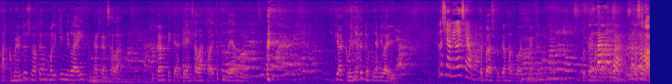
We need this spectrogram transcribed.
Argumen itu sesuatu yang memiliki nilai benar dan salah. Bukan tidak ada yang salah kalau itu penilaianmu. Jadi argumennya itu udah punya nilai. Terus yang nilai siapa? Coba sebutkan satu argumen. Sebutkan Tentang satu apa? argumen. Terserah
